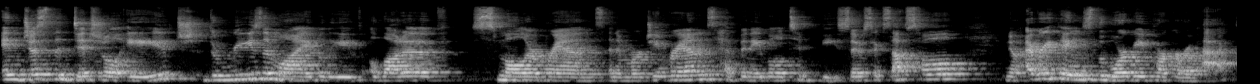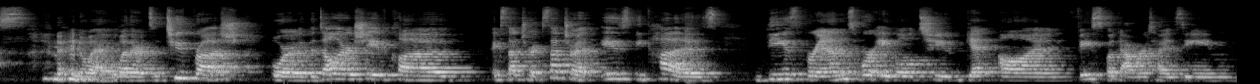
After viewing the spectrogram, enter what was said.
in just the digital age, the reason why I believe a lot of smaller brands and emerging brands have been able to be so successful, you know, everything's the Warby Parker of X in a way, whether it's a toothbrush or the Dollar Shave Club, et cetera, et cetera, is because these brands were able to get on Facebook advertising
